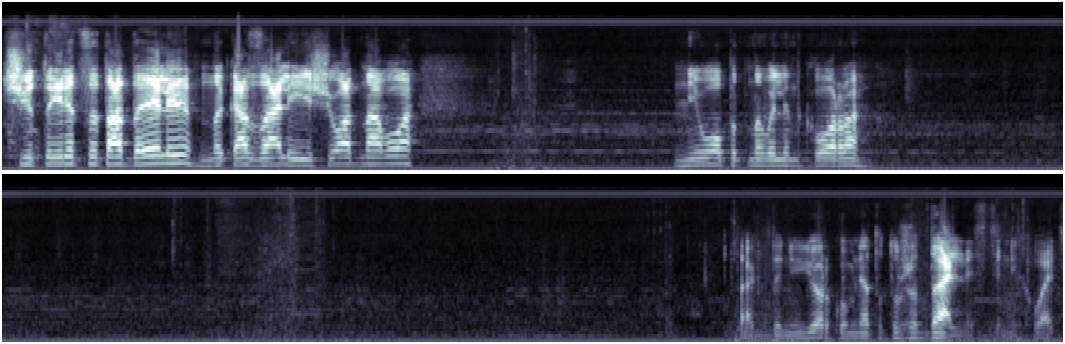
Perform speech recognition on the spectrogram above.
Четыре цитадели, наказали еще одного неопытного линкора. Так, до Нью-Йорка у меня тут уже дальности не хватит.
